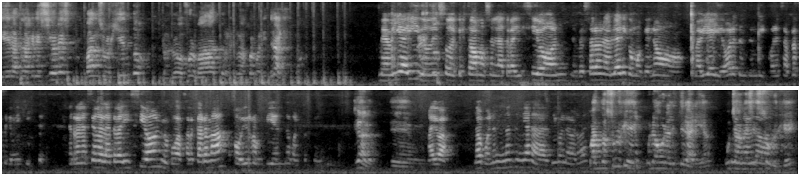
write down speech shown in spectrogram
Y de las transgresiones van surgiendo los nuevos formatos, las nuevas formas literarias. ¿no? me había ido de eso de que estábamos en la tradición, empezaron a hablar y como que no, me había ido, ahora te entendí con esa frase que me dijiste. en relación a la tradición me puedo acercar más o ir rompiendo con los Claro. Eh, Ahí va. No, pues no, no entendía nada, digo la verdad. cuando surge una obra literaria, muchas veces No. surge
